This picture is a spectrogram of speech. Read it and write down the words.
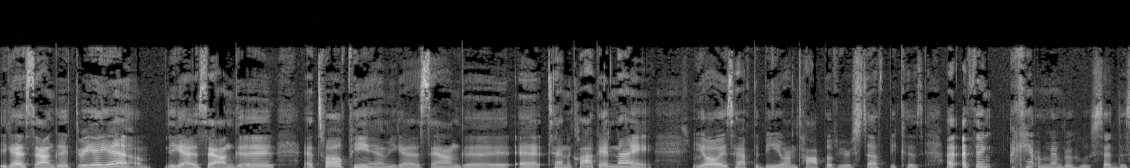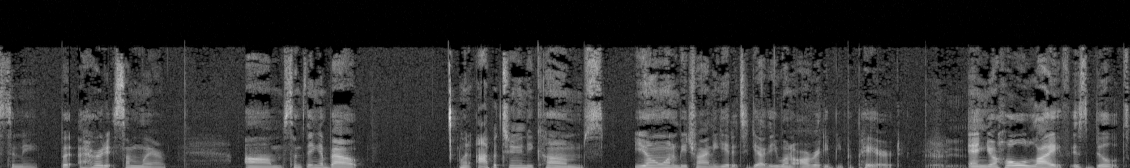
You gotta sound good 3 a.m. You gotta sound good at 12 p.m. You gotta sound good at 10 o'clock at night. You always have to be on top of your stuff because I, I think I can't remember who said this to me, but I heard it somewhere. Um, something about when opportunity comes, you don't want to be trying to get it together. You want to already be prepared There it is. and your whole life is built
